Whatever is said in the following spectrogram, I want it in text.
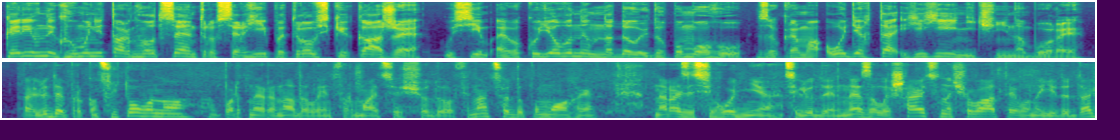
Керівник гуманітарного центру Сергій Петровський каже, усім евакуйованим надали допомогу, зокрема одяг та гігієнічні набори. Людей проконсультовано, партнери надали інформацію щодо фінансової допомоги. Наразі сьогодні ці люди не залишаються ночувати, вони їдуть далі.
